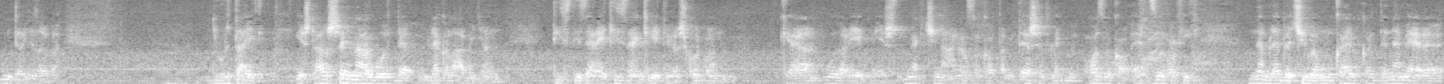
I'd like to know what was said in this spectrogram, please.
mint ahogy az a gyurtáik és társainál volt, de legalább ilyen 10-11-12 éves korban kell odalépni és megcsinálni azokat, amit esetleg azok a edzők, akik nem lebecsülve a munkájukat, de nem erre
